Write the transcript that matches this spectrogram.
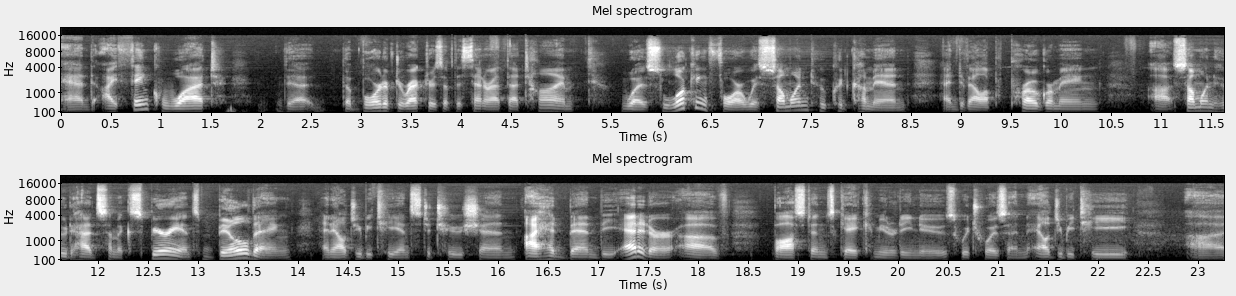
And I think what the, the board of directors of the center at that time was looking for was someone who could come in and develop programming, uh, someone who'd had some experience building an LGBT institution. I had been the editor of Boston's Gay Community News, which was an LGBT uh,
